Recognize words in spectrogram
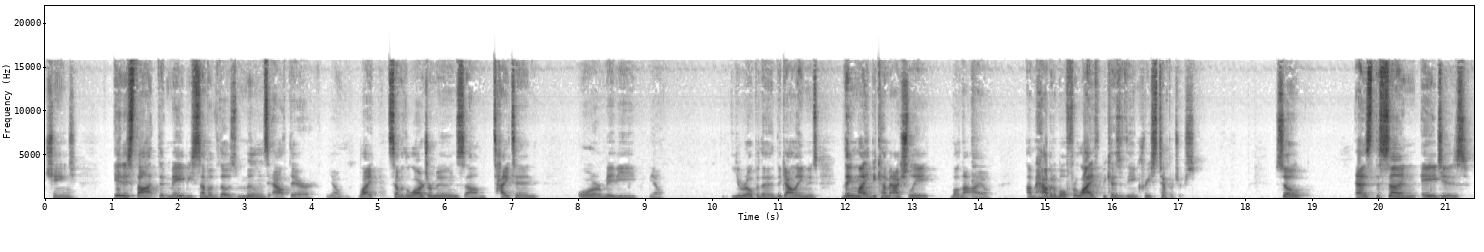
change it is thought that maybe some of those moons out there you know like some of the larger moons um, titan or maybe you know europa the, the galilean moons they might become actually well not io um, habitable for life because of the increased temperatures. So, as the sun ages,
